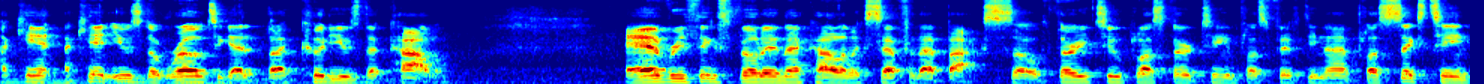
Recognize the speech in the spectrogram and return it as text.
I can't I can't use the row to get it, but I could use the column. Everything's filled in that column except for that box. So 32 plus 13 plus 59 plus 16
